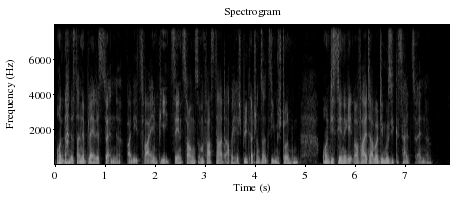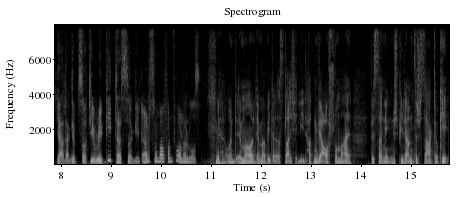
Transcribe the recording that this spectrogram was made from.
und dann ist deine Playlist zu Ende, weil die zwar irgendwie zehn Songs umfasst hat, aber ihr spielt halt schon seit sieben Stunden und die Szene geht noch weiter, aber die Musik ist halt zu Ende. Ja, da gibt's doch die Repeat-Taste, geht alles nochmal von vorne los. Ja, und immer und immer wieder das gleiche Lied. Hatten wir auch schon mal, bis dann irgendein Spieler am Tisch sagte, okay,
